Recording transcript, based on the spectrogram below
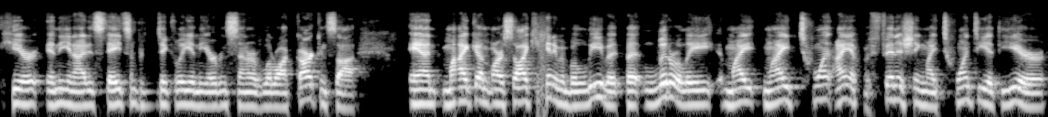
here in the United States and particularly in the urban center of Little Rock, Arkansas. And Micah Marcel, I can't even believe it, but literally, my my twenty, I am finishing my twentieth year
